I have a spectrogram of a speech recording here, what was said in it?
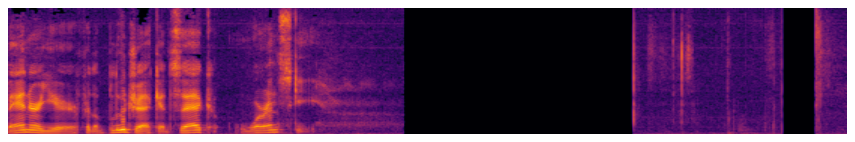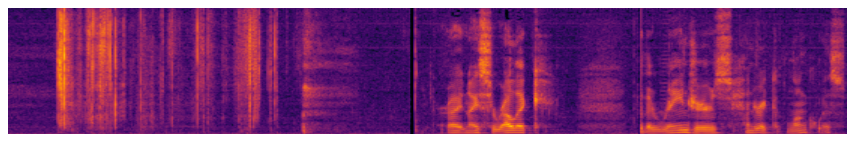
banner year for the Blue Jackets, Zach Werenski. All right, nice relic for the Rangers, Henrik Lundqvist.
